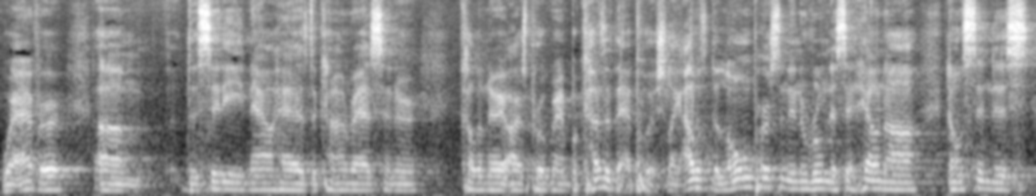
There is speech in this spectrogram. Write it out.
wherever. Um, the city now has the Conrad Center culinary arts program because of that push. Like I was the lone person in the room that said, hell nah, don't send this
